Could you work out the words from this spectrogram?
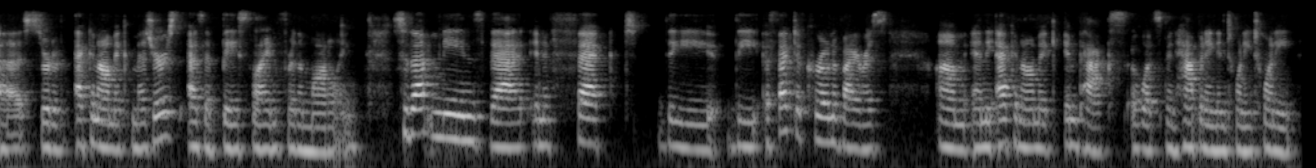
uh, sort of economic measures as a baseline for the modeling. So that means that, in effect, the the effect of coronavirus um, and the economic impacts of what's been happening in 2020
